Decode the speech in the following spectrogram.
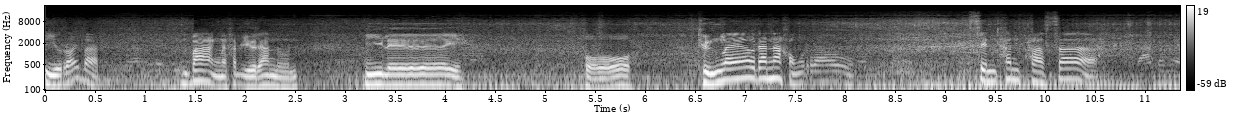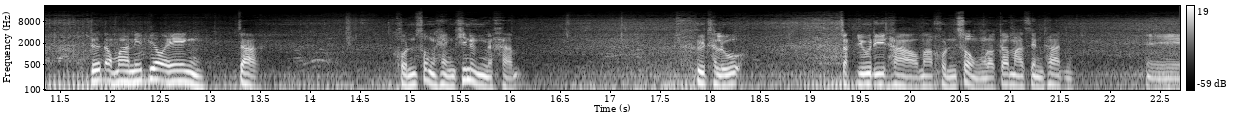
400 บาทบ้างนะครับ อยู่ด้านนู้นนี่เลย โห ถึงแล้วด้านหน้าของเรา เซ็นทรัลพลาซ่า เดินออกมานิดเดียวเองจากขนส่งแห่งที่หนึ่งนะครับ คือทะลุจากยูดีทาวมาขนส่งแล้วก็มาเซ็นทรัลนี่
